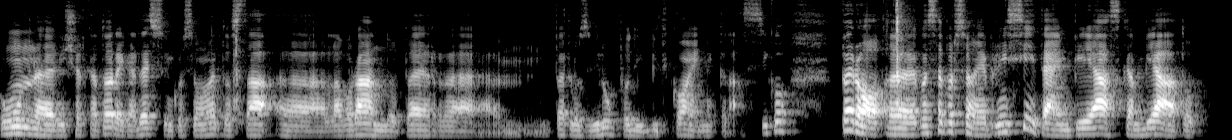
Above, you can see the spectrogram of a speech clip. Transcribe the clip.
un ricercatore che adesso in questo momento sta uh, lavorando per, uh, per, lo sviluppo di Bitcoin classico, però questa persona nei primissimi tempi ha scambiato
